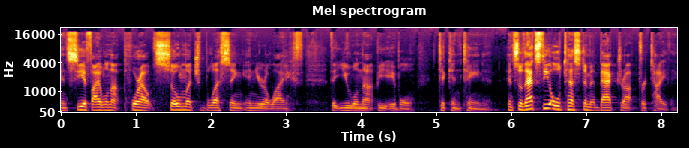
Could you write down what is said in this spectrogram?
and see if I will not pour out so much blessing in your life that you will not be able to contain it. And so that's the Old Testament backdrop for tithing.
